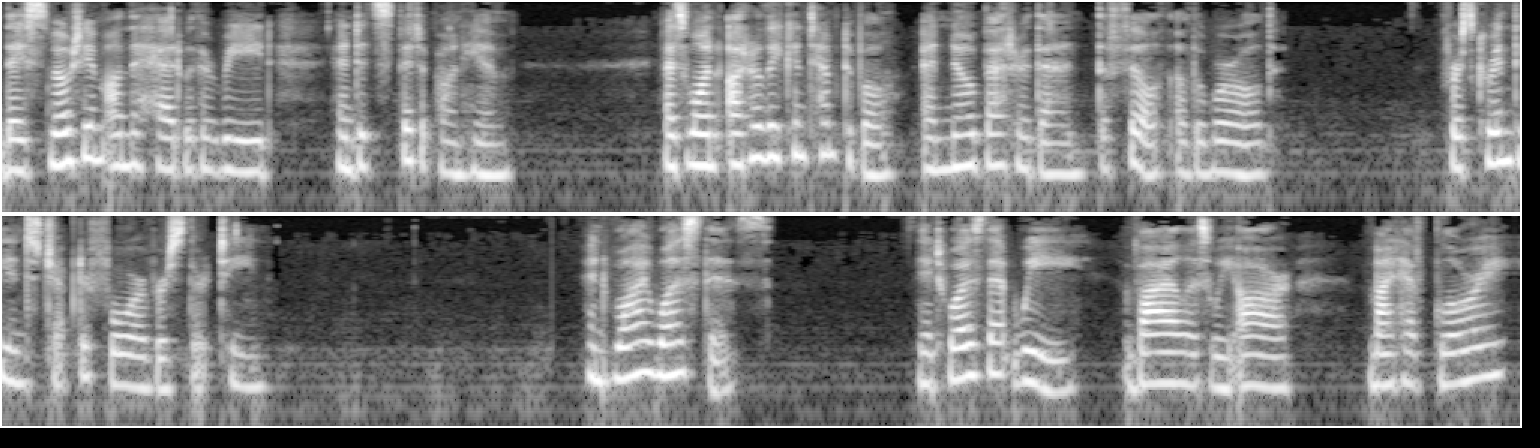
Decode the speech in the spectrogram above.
They smote him on the head with a reed, and did spit upon him, as one utterly contemptible and no better than the filth of the world. (1 Cor. iv. 13.) And why was this? It was that we, vile as we are, might have glory,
